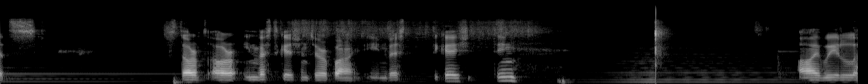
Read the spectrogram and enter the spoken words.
let's start our investigation tour by investigating. I will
